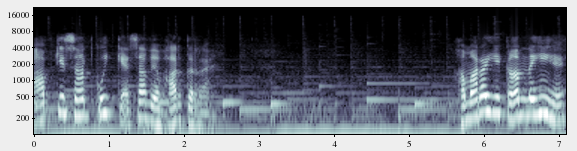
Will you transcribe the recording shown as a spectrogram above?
आपके साथ कोई कैसा व्यवहार कर रहा है। हमारा ये काम नहीं है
